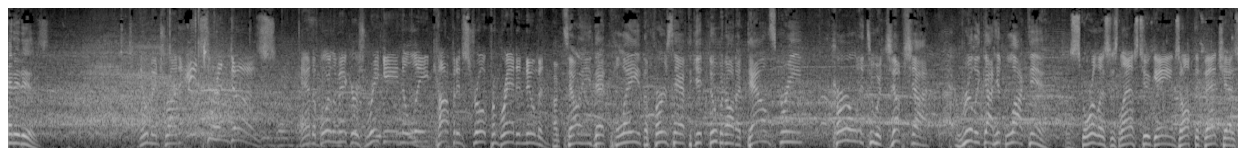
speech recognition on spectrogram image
and it is. Newman trying to answer and does. And the Boilermakers regain the lead. Confident stroke from Brandon Newman. I'm telling you, that play in the first half to get Newman on a down screen, curl into a jump shot, really got him locked in. scoreless his last two games off the bench has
